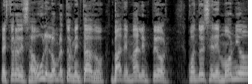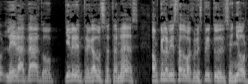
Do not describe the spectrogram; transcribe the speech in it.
La historia de Saúl, el hombre atormentado, va de mal en peor cuando ese demonio le era dado y él era entregado a Satanás, aunque él había estado bajo el Espíritu del Señor,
